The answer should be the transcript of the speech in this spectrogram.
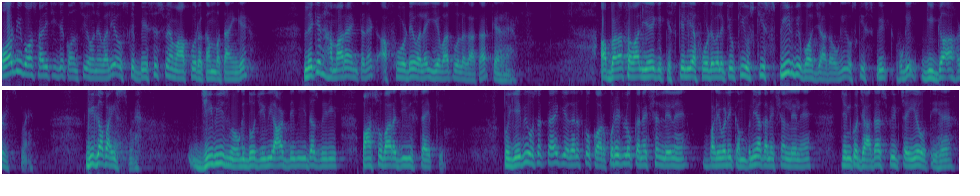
और भी बहुत सारी चीज़ें कौन सी होने वाली है, उसके बेसिस पे हम आपको रकम बताएँगे। लेकिन हमारा इंटरनेट अफोर्डेबल है, ये बात वो लगातार कह रहे हैं। अब बड़ा सवाल ये है कि किसके लिए अफोर्डेबल है? क्योंकि उसकी स्पीड भी बहुत ज़्यादा होगी, उसकी स्पीड होगी गीगा हर्ट्स में गीगा बाइट्स में जी में होगी, दो जी बी आठ जी बी दस बी पाँच सौ बारह जी बी इस टाइप की। तो ये भी हो सकता है कि अगर इसको कॉरपोरेट लोग कनेक्शन ले लें बड़ी बड़ी कंपनियाँ कनेक्शन ले लें, जिनको ज़्यादा स्पीड चाहिए होती है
